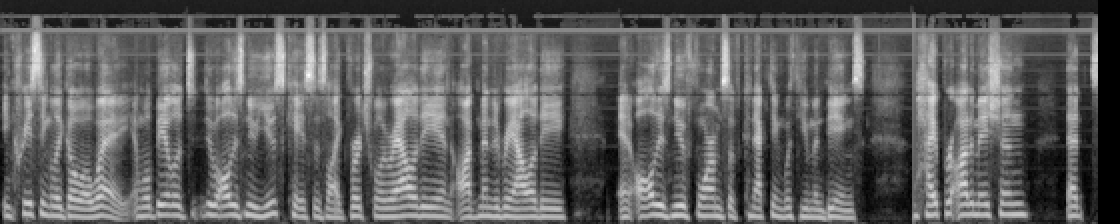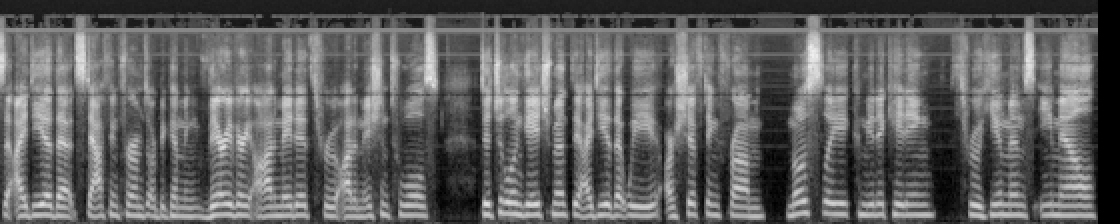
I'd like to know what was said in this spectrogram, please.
increasingly go away. And we'll be able to do all these new use cases like virtual reality and augmented reality and all these new forms of connecting with human beings. Hyper automation, that's the idea that staffing firms are becoming very, very automated through automation tools. Digital engagement, the idea that we are shifting from mostly communicating through humans, email,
